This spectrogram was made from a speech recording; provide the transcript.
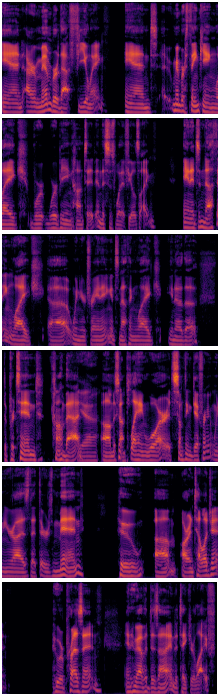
and I remember that feeling and I remember thinking like we're we're being hunted and this is what it feels like and it's nothing like uh, when you're training it's nothing like you know the the pretend combat. Yeah. Um, it's not playing war. It's something different when you realize that there's men who um, are intelligent, who are present, and who have a design to take your life.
